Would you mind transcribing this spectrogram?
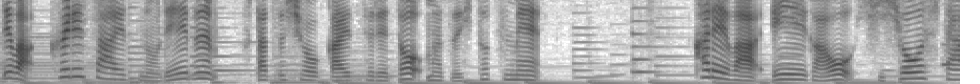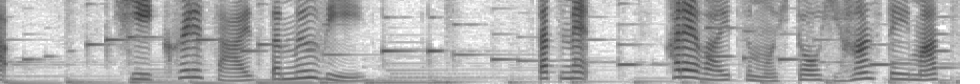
では criticize の例文2つ紹介するとまず1つ目。彼は映画を批評した。He criticized the movie. 2つ目彼はいつも人を批判しています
